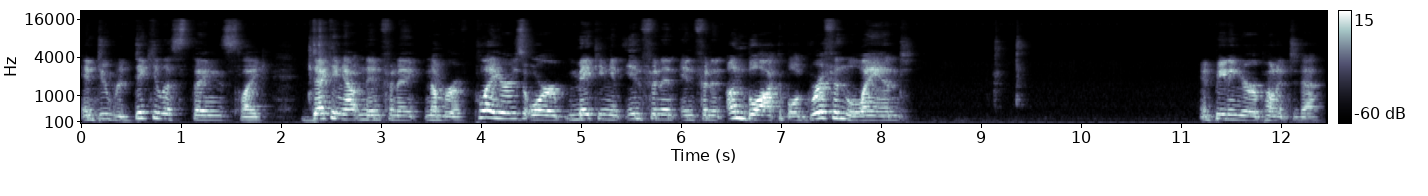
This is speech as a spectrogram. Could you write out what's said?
and do ridiculous things like decking out an infinite number of players or making an infinite, infinite, unblockable Griffin land and beating your opponent to death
